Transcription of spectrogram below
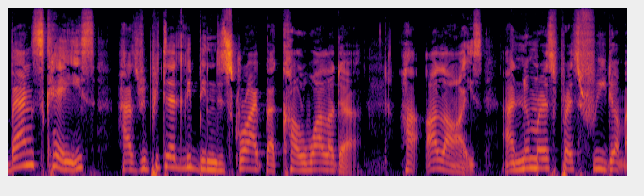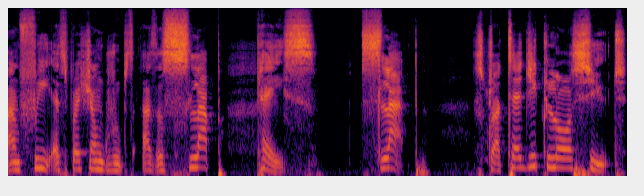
Banks' case has repeatedly been described by Cadwalladr, her allies, and numerous press freedom and free expression groups as a SLAPP case. SLAPP strategic lawsuit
